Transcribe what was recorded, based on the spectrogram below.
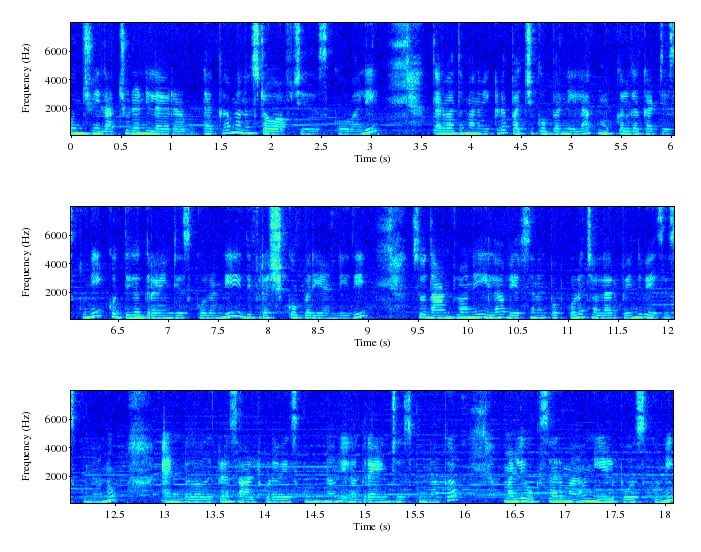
కొంచెం ఇలా చూడండి ఇలా రడ్డాక మనం స్టవ్ ఆఫ్ చేసుకోవాలి. తర్వాత మనం ఇక్కడ పచ్చి కొబ్బరిని ఇలా ముక్కలుగా కట్ చేసుకుని కొద్దిగా గ్రైండ్ చేసుకోవాలండి. ఇది ఫ్రెష్ కొబ్బరి అండి. ఇది. సో దాంట్లోనే ఇలా వేరుశనగ పప్పు కూడా చల్లారిపోయింది వేసేసుకున్నాను. అండ్ uh, ఇక్కడ సాల్ట్ కూడా వేసుకుంటున్నాను ఇలా గ్రైండ్ చేసుకున్నాక మళ్ళీ ఒకసారి మనం నీళ్ళు పోసుకొని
